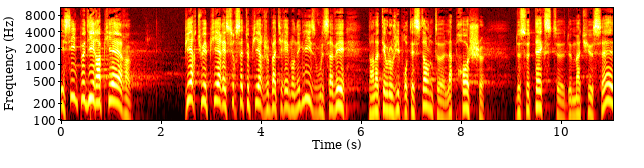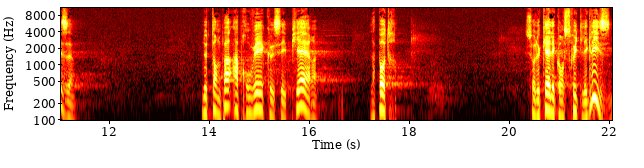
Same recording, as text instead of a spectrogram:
Et s'il peut dire à Pierre, Pierre, tu es Pierre, et sur cette pierre je bâtirai mon Église, vous le savez, dans la théologie protestante, l'approche de ce texte de Matthieu 16 ne tend pas à prouver que c'est Pierre, l'apôtre, sur lequel est construite l'Église.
